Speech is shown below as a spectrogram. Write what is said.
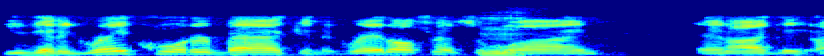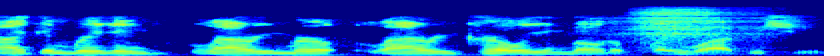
you get a great quarterback and a great offensive Hmm. line, and I can I can bring in Larry Mer, Larry Curly and Mo to play wide receiver.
